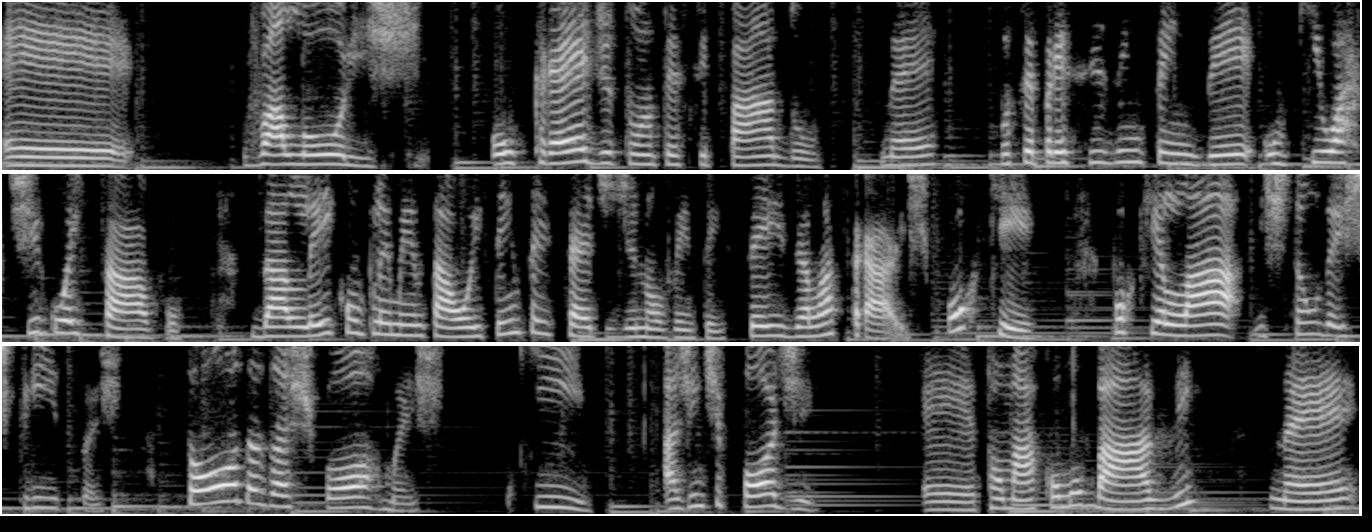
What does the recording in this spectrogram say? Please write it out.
é, valores ou crédito antecipado, né, você precisa entender o que o artigo 8 da Lei Complementar 87 de 96 ela traz. Por quê? Porque lá estão descritas todas as formas que a gente pode é, tomar como base, né,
